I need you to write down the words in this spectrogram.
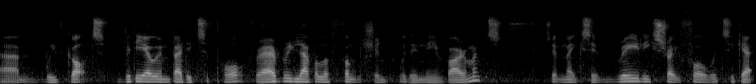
um, we've got video embedded support for every level of function within the environment. So it makes it really straightforward to get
